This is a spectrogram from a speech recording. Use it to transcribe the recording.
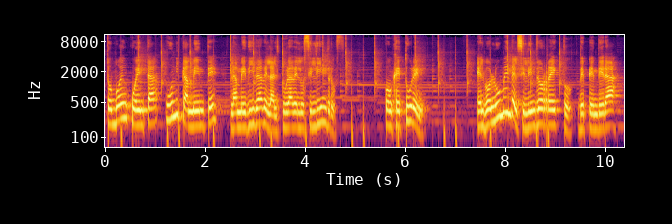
tomó en cuenta únicamente la medida de la altura de los cilindros. Conjeturen, ¿El volumen del cilindro recto dependerá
